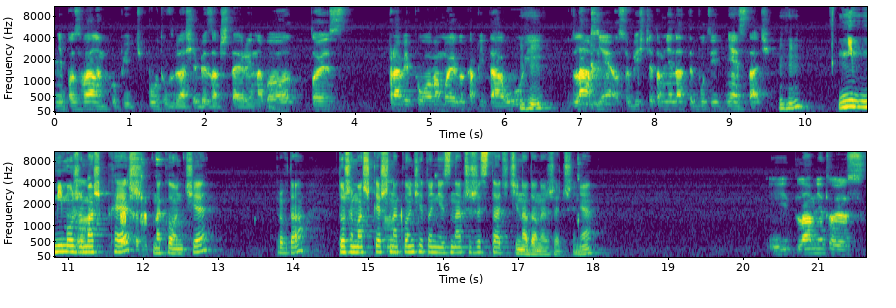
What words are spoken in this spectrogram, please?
nie pozwalam kupić butów dla siebie za 4, no bo to jest prawie połowa mojego kapitału mhm. i dla mnie osobiście to mnie na te buty nie stać. Mhm. Mimo, że masz cash na koncie, prawda? To, że masz cash na koncie, to nie znaczy, że stać ci na dane rzeczy, nie? I dla mnie to jest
